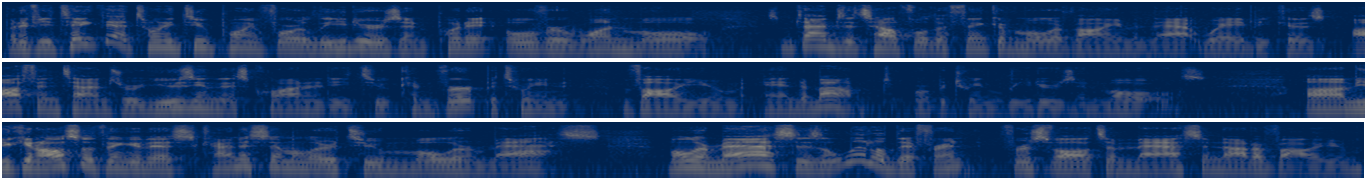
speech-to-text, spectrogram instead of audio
But if you take that 22.4 liters and put it over one mole, sometimes it's helpful to think of molar volume in that way because oftentimes we're using this quantity to convert between volume and amount or between liters and moles. Um, you can also think of this kind of similar to molar mass. Molar mass is a little different. First of all, it's a mass and not a volume.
